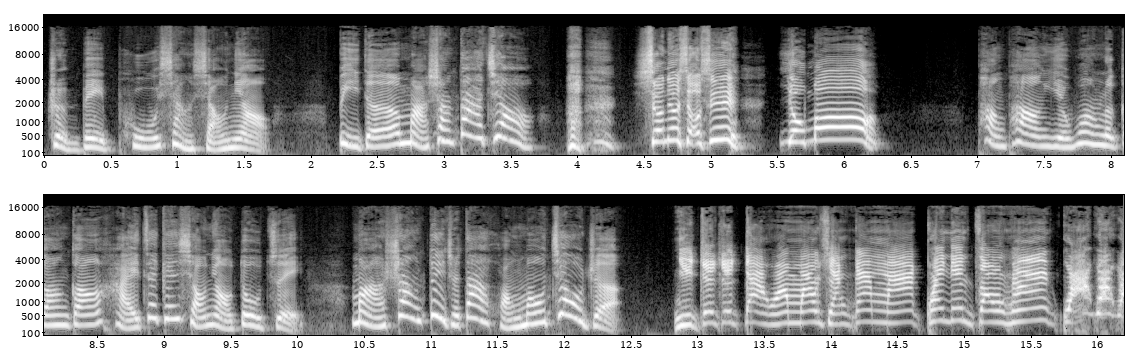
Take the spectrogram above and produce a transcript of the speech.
准备扑向小鸟，彼得马上大叫：“小鸟小心，有猫！”胖胖也忘了刚刚还在跟小鸟斗嘴。马上对着大黄猫叫着：“你这只大黄猫想干嘛？快点走开！”呱呱呱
